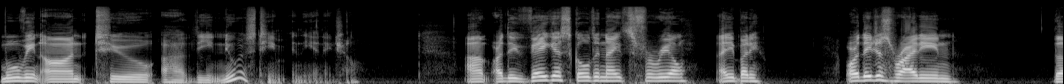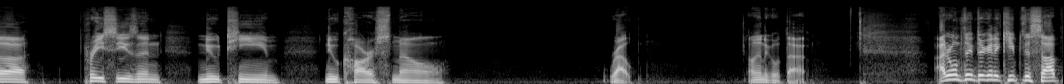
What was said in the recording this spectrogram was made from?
moving on to uh, the newest team in the NHL. Um, are the Vegas Golden Knights for real? Anybody? Or are they just riding the preseason new team new car smell route. I'm gonna go with that. I don't think they're gonna keep this up.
